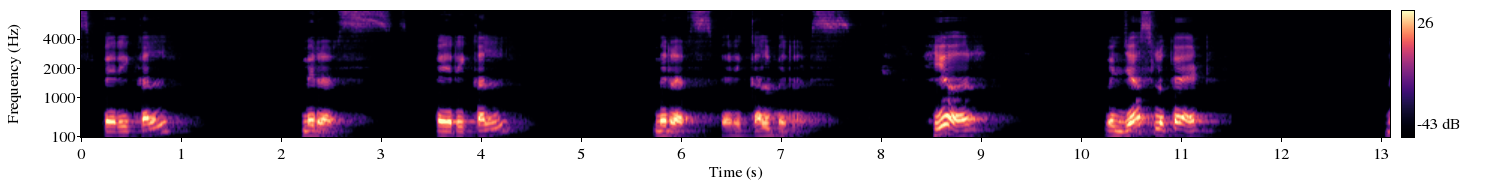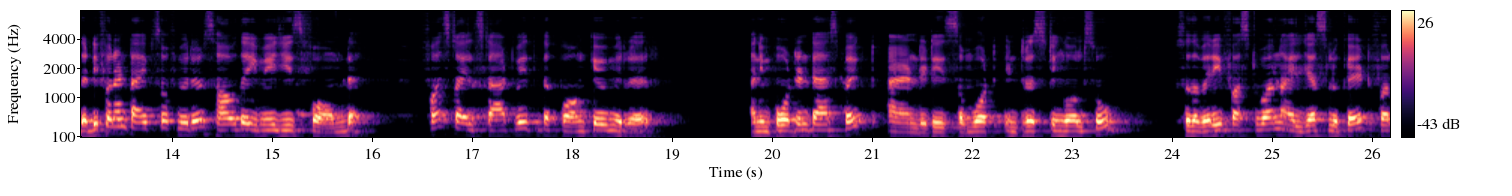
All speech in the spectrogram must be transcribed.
spherical mirrors spherical mirrors spherical mirrors. Here we'll just look at the different types of mirrors how the image is formed. First i'll start with the concave mirror an important aspect and it is somewhat interesting also. So the very first one i'll just look at for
